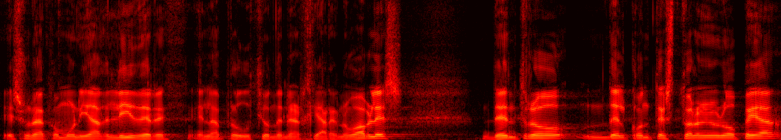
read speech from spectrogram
es una comunidad líder en la producción de energías renovables. Dentro del contexto de la Unión Europea,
